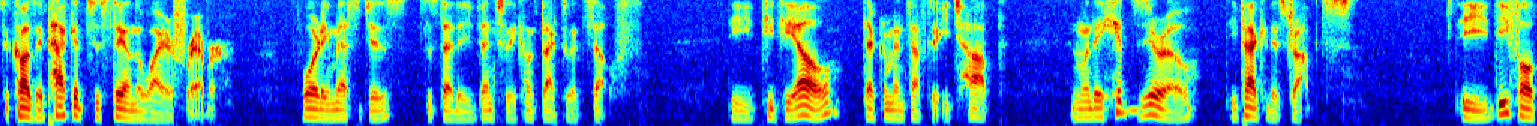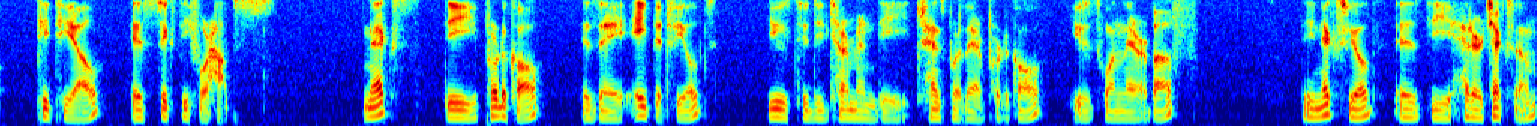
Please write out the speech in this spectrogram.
to cause a packet to stay on the wire forever, forwarding messages such that it eventually comes back to itself. The TTL decrements after each hop, and when they hit zero, the packet is dropped. The default TTL is 64 hops. Next, the protocol is a 8-bit field used to determine the transport layer protocol used one layer above. The next field is the header checksum,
